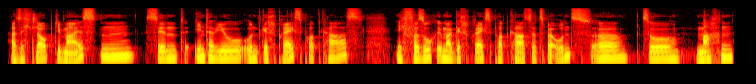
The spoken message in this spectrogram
Also ich glaube, die meisten sind Interview- und Gesprächspodcasts. Ich versuche immer Gesprächspodcasts jetzt bei uns äh, zu machen.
